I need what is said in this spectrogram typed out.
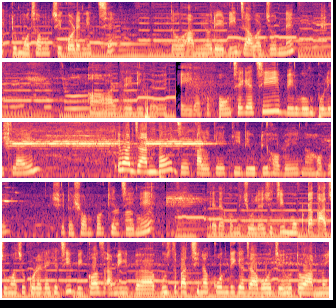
একটু মোছামুছি করে নিচ্ছে। তো আমিও রেডি যাওয়ার জন্যে। আর রেডি হয়ে এই দেখো পৌঁছে গেছি বীরভূম পুলিশ লাইন। এবার জানব যে কালকে কি ডিউটি হবে, না হবে, সেটা সম্পর্কে জেনে। এ দেখো আমি চলে এসেছি, মুখটা কাঁচু মাচু করে রেখেছি বিকজ আমি বুঝতে পারছি না কোন দিকে যাব, যেহেতু আমি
